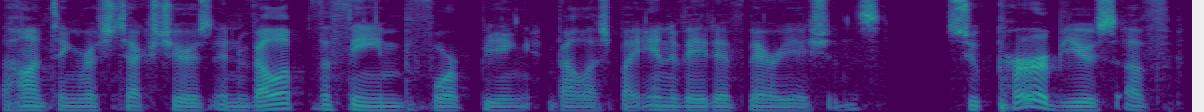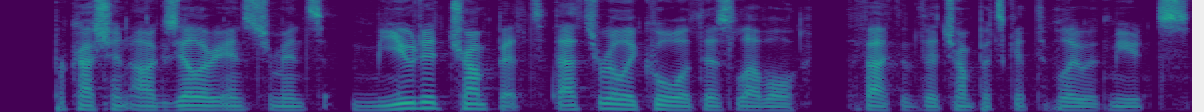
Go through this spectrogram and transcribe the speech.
The haunting, rich textures envelop the theme before being embellished by innovative variations. Superb use of percussion auxiliary instruments, muted trumpets. That's really cool at this level. The fact that the trumpets get to play with mutes.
